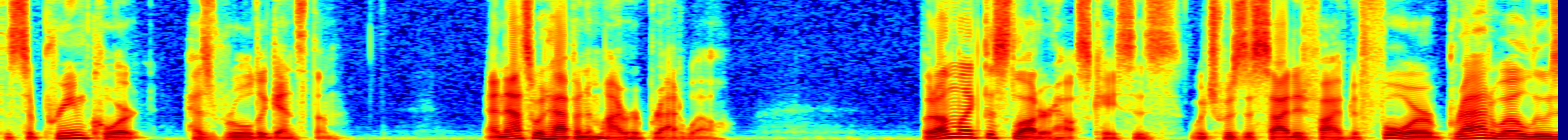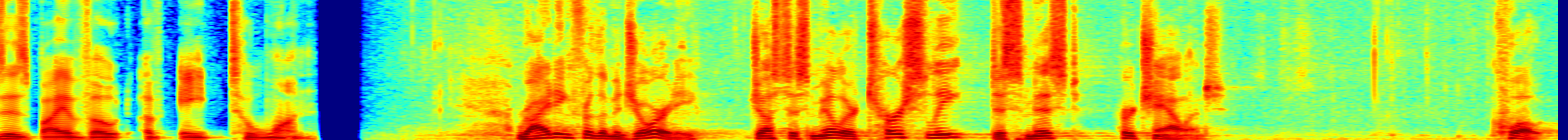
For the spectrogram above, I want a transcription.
the Supreme Court has ruled against them. And that's what happened to Myra Bradwell. But unlike the slaughterhouse cases, which was decided 5 to 4, Bradwell loses by a vote of 8 to 1. Writing for the majority, Justice Miller tersely dismissed her challenge. Quote,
